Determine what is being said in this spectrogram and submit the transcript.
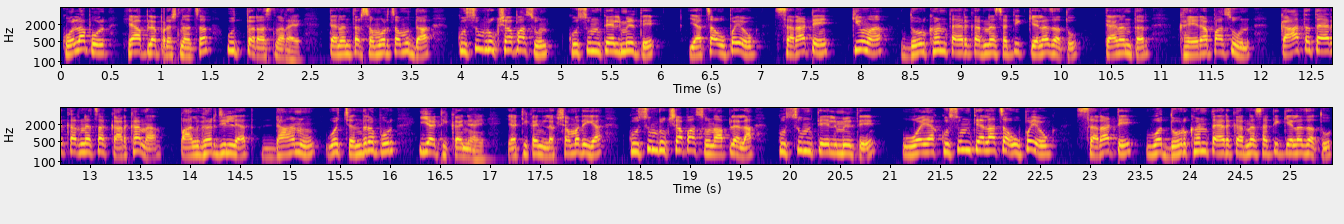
कोल्हापूर हे आपल्या प्रश्नाचं उत्तर असणार आहे. त्यानंतर समोरचा मुद्दा कुसुम वृक्षापासून कुसुम तेल मिळते याचा उपयोग सराटे किंवा दोरखंड तयार करण्यासाठी केला जातो. त्यानंतर खैरापासून कात तयार करण्याचा कारखाना पालघर जिल्ह्यात डहाणू व चंद्रपूर या ठिकाणी आहे. या ठिकाणी लक्षामध्ये घ्या कुसुम वृक्षापासून आपल्याला कुसुम तेल मिळते. व या कुसुम तेलाचा उपयोग सराटे व दोरखंड तयार करण्यासाठी केला जातो.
